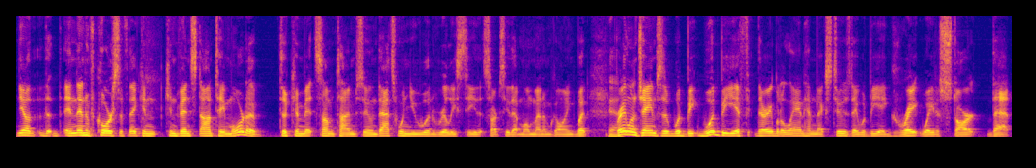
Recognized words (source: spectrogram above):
you know, the, and then of course, if they can convince Dante Moore to to commit sometime soon, that's when you would really see that start to see that momentum going. But yeah. Braylon James would be would be if they're able to land him next Tuesday would be a great way to start that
